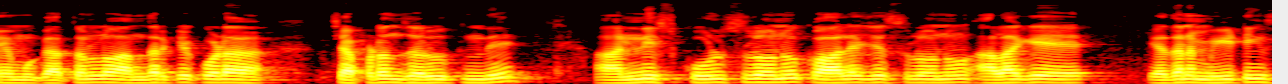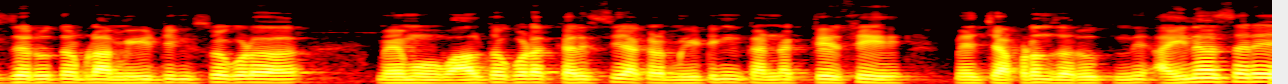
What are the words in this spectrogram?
మేము గతంలో అందరికీ కూడా చెప్పడం జరుగుతుంది. అన్ని స్కూల్స్లోను కాలేజెస్లోను అలాగే ఏదైనా మీటింగ్స్ జరుగుతున్నప్పుడు ఆ మీటింగ్స్లో కూడా మేము వాళ్ళతో కూడా కలిసి అక్కడ మీటింగ్ కండక్ట్ చేసి మేము చెప్పడం జరుగుతుంది. అయినా సరే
